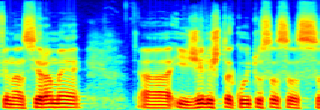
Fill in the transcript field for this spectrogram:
финансираме и жилища, които са с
